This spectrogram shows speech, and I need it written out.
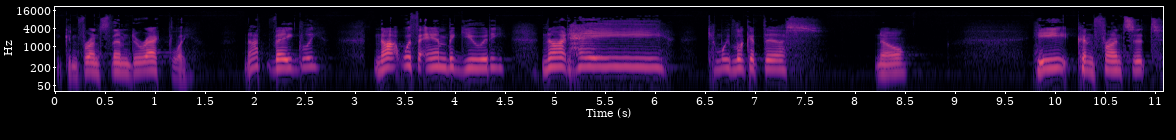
He confronts them directly, not vaguely, not with ambiguity, not, hey, can we look at this? No. He confronts it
